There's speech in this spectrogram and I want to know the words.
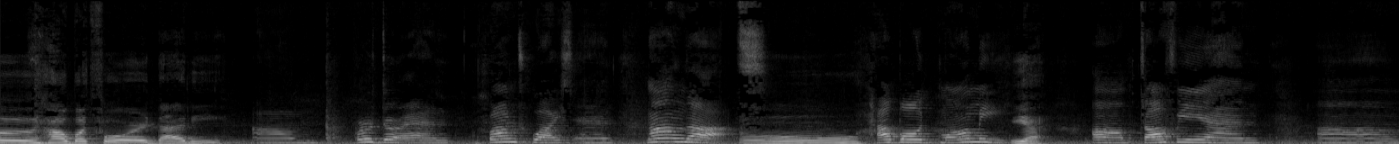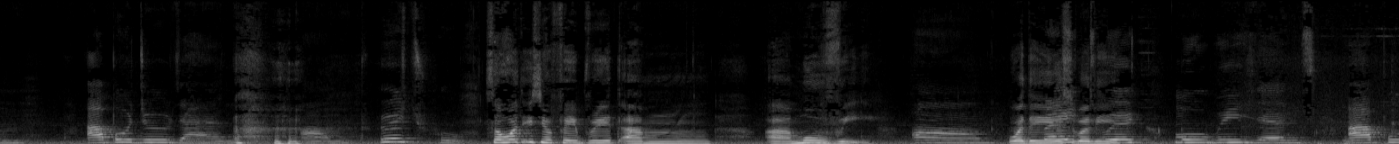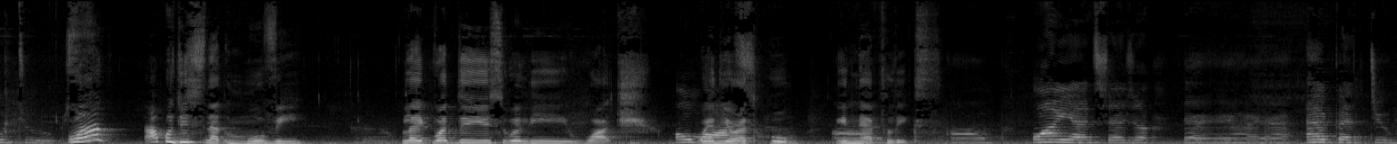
How about for daddy? Um, burger and french fries and nuggets. Oh. How about mommy? Yeah. Um, coffee and um, apple juice and um, rich food. so what is your favorite um uh, movie? Um, What do you usually favorite movies and apple juice. What? Apple juice is not a movie. Like what do you usually watch Oh, when you're at home in Um, Netflix? Um, Ryan says uh, happen to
